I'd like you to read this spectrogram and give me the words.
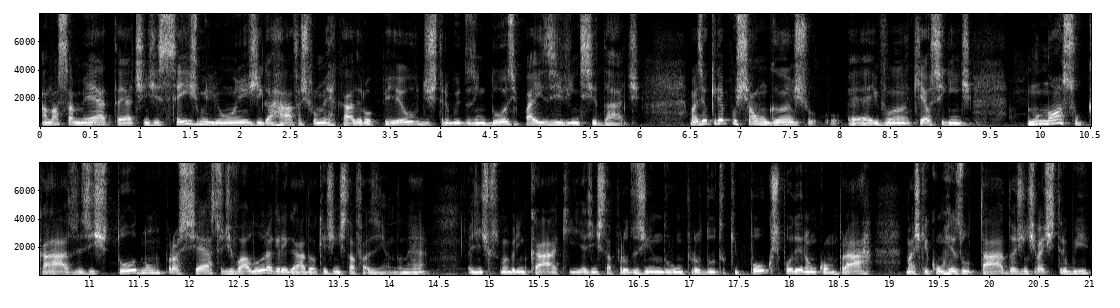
A nossa meta é atingir 6 milhões de garrafas para o mercado europeu, distribuídos em 12 países e 20 cidades. Mas eu queria puxar um gancho, é, Ivan, que é o seguinte: no nosso caso, existe todo um processo de valor agregado ao que a gente está fazendo, né? A gente costuma brincar que a gente está produzindo um produto que poucos poderão comprar, mas que com resultado a gente vai distribuir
